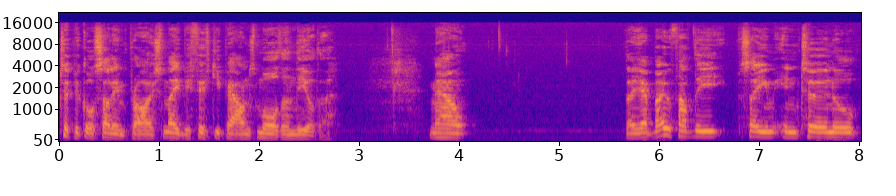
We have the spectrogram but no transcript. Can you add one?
typical selling price maybe £50 more than the other. Now they both have the same internal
